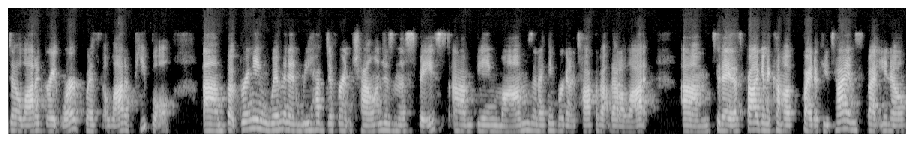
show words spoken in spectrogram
did a lot of great work with a lot of people, um, but bringing women in, we have different challenges in this space, um, being moms, and I think we're going to talk about that a lot um, today. That's probably going to come up quite a few times, but you know,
